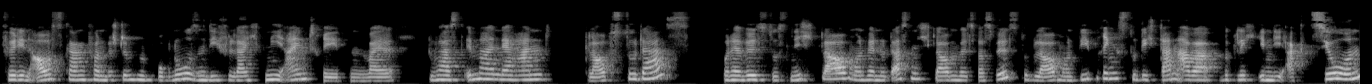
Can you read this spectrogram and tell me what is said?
für den Ausgang von bestimmten Prognosen, die vielleicht nie eintreten, weil du hast immer in der Hand, glaubst du das oder willst du es nicht glauben? Und wenn du das nicht glauben willst, was willst du glauben? Und wie bringst du dich dann aber wirklich in die Aktion,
